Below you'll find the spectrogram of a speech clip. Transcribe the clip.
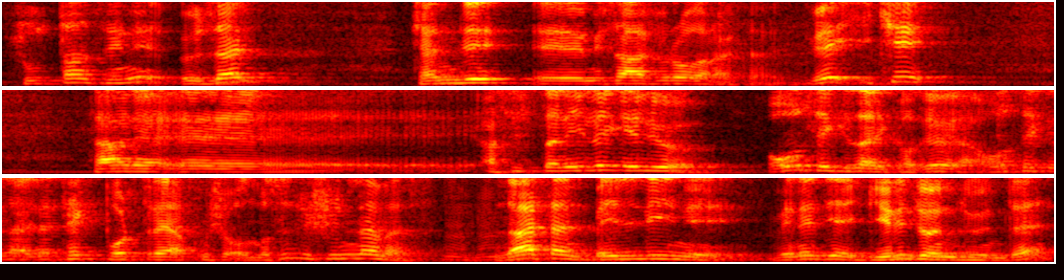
Sultan seni özel kendi e, misafiri olarak da. Ve iki tane e, asistanıyla geliyor. 18 ay kalıyor ya. 18 ayda tek portre yapmış olması düşünülemez. Zaten Bellini Venedik'e geri döndüğünde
